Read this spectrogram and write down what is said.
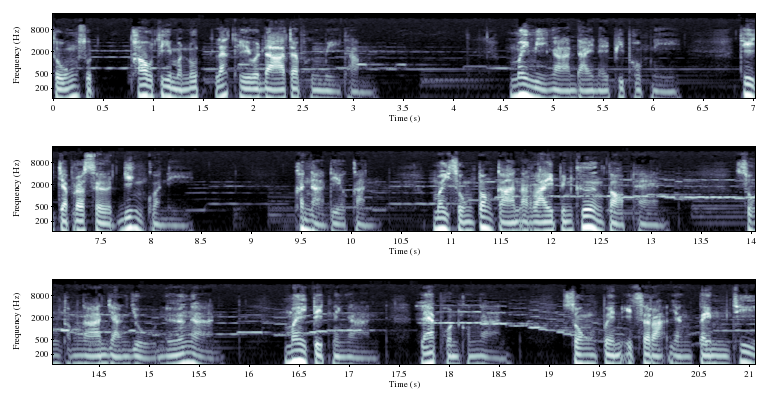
สูงสุดเท่าที่มนุษย์และเทวดาจะพึงมีทำไม่มีงานใดในพิภพนี้ ที่จะประเสริฐยิ่งกว่านี้ ขณะเดียวกัน ไม่ทรงต้องการอะไรเป็นเครื่องตอบแทน ทรงทำงานอย่างอยู่เนื้องาน ไม่ติดในงานและผลของงาน ทรงเป็นอิสระอย่างเต็มที่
